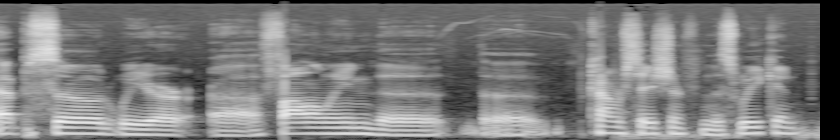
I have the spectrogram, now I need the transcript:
episode. We are uh, following the the conversation from this weekend.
